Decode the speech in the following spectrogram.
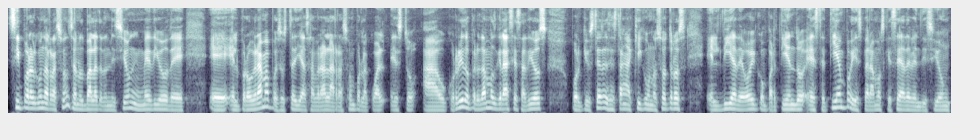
Si por alguna razón se nos va la transmisión en medio de eh, el programa, pues usted ya sabrá la razón por la cual esto ha ocurrido. Pero damos gracias a Dios porque ustedes están aquí con nosotros el día de hoy compartiendo este tiempo y esperamos que sea de bendición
